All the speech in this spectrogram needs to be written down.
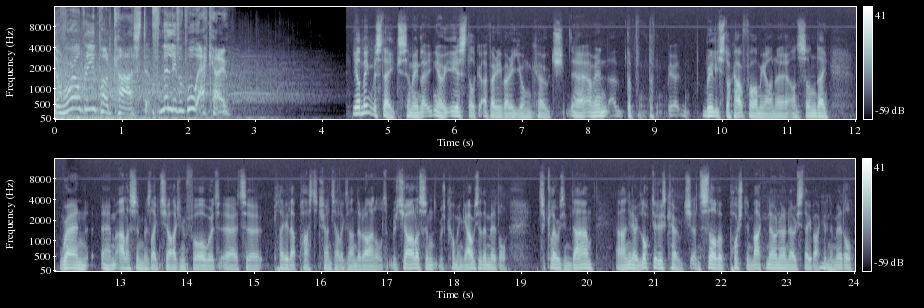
The Royal Blue Podcast from the Liverpool Echo. He'll make mistakes. I mean, you know, he is still a very, very young coach. Uh, I mean, the, the, really stuck out for me on uh, on Sunday when um, Alisson was like charging forward uh, to play that pass to Trent Alexander-Arnold. Richarlison was coming out of the middle to close him down and you know looked at his coach and Silva pushed him back. No, no, no, stay back mm. in the mm. middle.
